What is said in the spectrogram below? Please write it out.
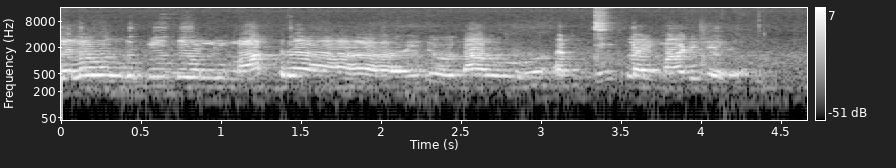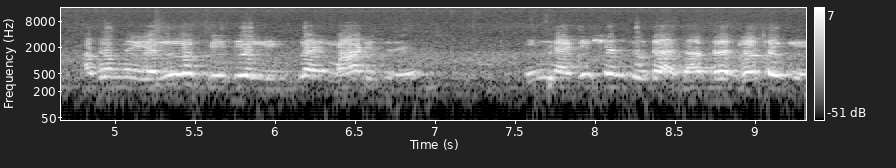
ಕೆಲವೊಂದು ಬೀದಿಯಲ್ಲಿ ಮಾತ್ರ ಇದು ನಾವು ಇಂಪ್ಲಾಯ್ ಮಾಡಿದ್ದೇವೆ. ಅದನ್ನು ಎಲ್ಲ ಬೀದಿಯಲ್ಲಿ ಇಂಪ್ಲೈ ಮಾಡಿದ್ರೆ ಇನ್ ಅಡಿಷನ್ ಟು ದಟ್ ಅದರ ಜೊತೆಗೆ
